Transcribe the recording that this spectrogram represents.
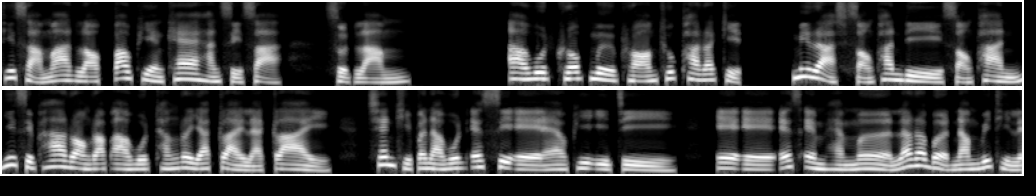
ที่สามารถล็อกเป้าเพียงแค่หันศีรษะ สุดล้ำ อาวุธครบมือพร้อมทุกภารกิจ Mirage 2000D 2025 รองรับอาวุธทั้งระยะไกลและใกล้เช่นขีปนาวุธ SCALPEG AASM Hammer และระเบิดนำวิถีเล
